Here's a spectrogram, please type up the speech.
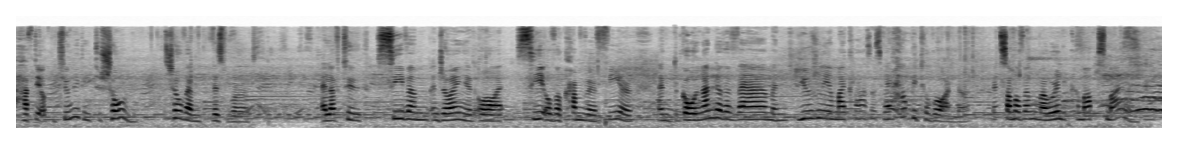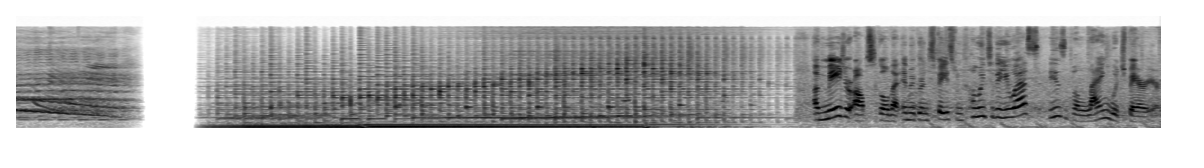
have the opportunity to show them, show them this world. I love to see them enjoying it or see overcome their fear and going under with them. And usually in my classes, they're happy to go under. But some of them are really come up smiling. A major obstacle that immigrants face when coming to the U.S. is the language barrier.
